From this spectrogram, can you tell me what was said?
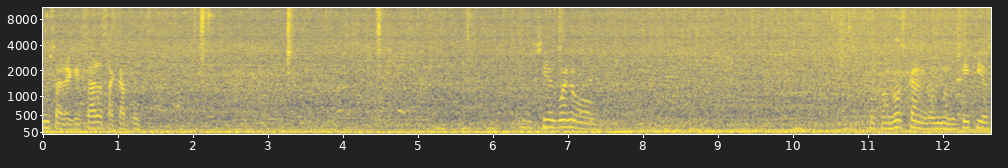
Vamos a regresar a Zacapu. Sí es bueno que conozcan los municipios,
